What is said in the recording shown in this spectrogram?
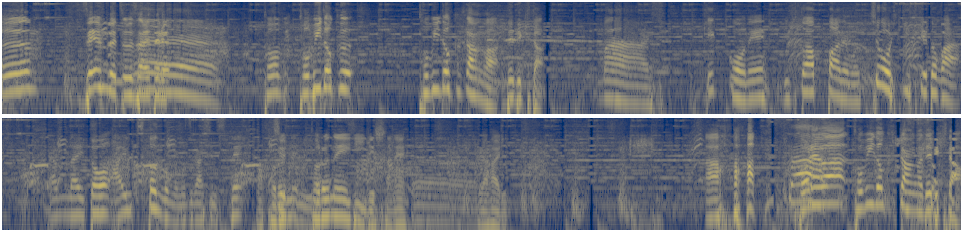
ーん全部潰されてる、え。飛び飛び毒。飛び毒感が出てきた。ーまあ結構ねリフトアッパーでも超引き付けとかやんないと相打ち取るのも難しいですね。あトルネトルネイディでしたね。うん。やはり。あ。これは飛び毒感が出てきた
